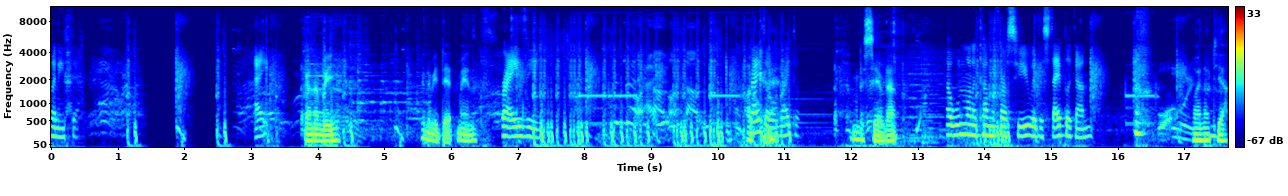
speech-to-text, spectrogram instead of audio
20 steps. Eight. Gonna be. Gonna be dead, man. Crazy. Right Okay, on, right on. I'm gonna save that. I wouldn't want to come across you with a stapler gun. Why not? Yeah.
